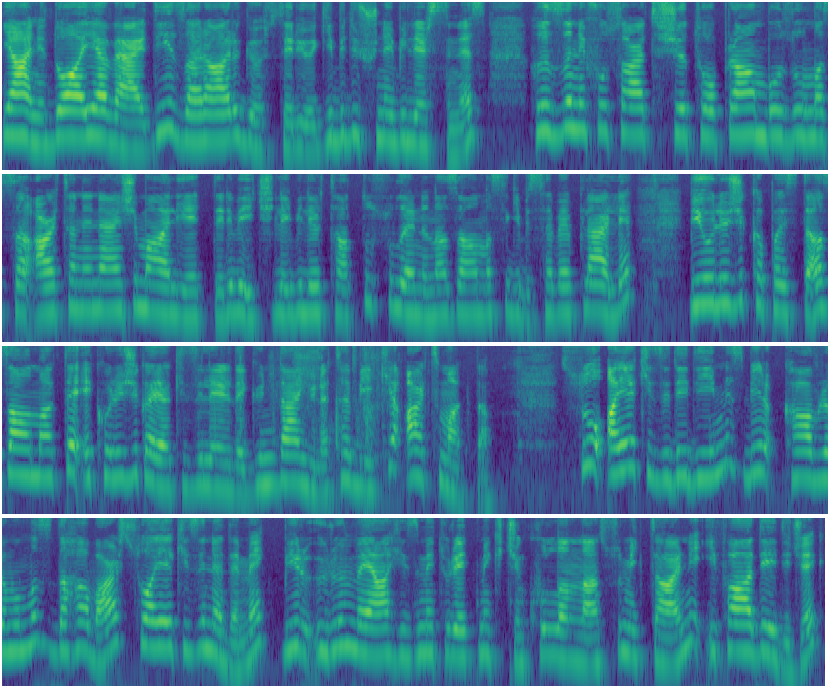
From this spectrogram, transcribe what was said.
Yani doğaya verdiği zararı gösteriyor gibi düşünebilirsiniz. Hızlı nüfus artışı, toprağın bozulması, artan enerji maliyetleri ve içilebilir tatlı sularının azalması gibi sebeplerle biyolojik kapasite azalmakta, ekolojik ayak izleri de günden güne tabii ki artmakta. Su ayak izi dediğimiz bir kavramımız daha var. Su ayak izi ne demek? Bir ürün veya hizmet üretmek için kullanılan su miktarını ifade edecek.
